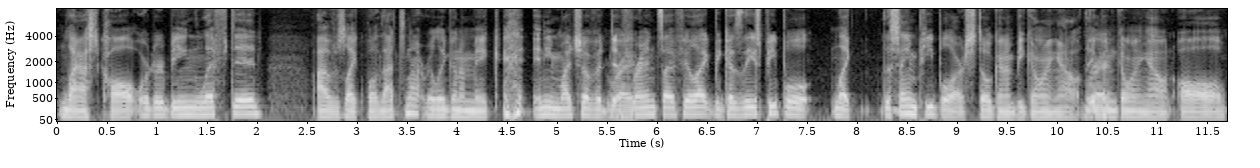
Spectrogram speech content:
last call order being lifted, I was like, well, that's not really going to make any much of a difference. Right. I feel like because these people like the same people are still going to be going out. They've right. been going out all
